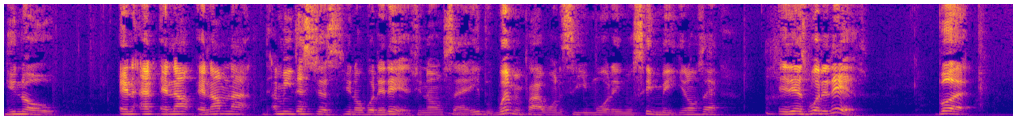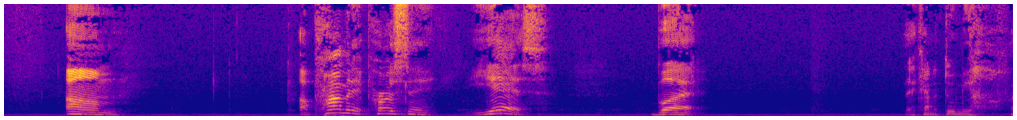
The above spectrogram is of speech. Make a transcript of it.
You know, and and and, I, and I'm not. I mean, that's just you know what it is. You know what I'm saying? Either women probably want to see you more than want to see me. You know what I'm saying? It is what it is. But, um, a prominent person, yes, but that kind of threw me off.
